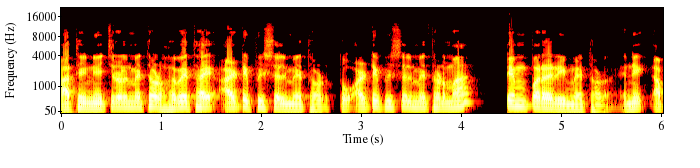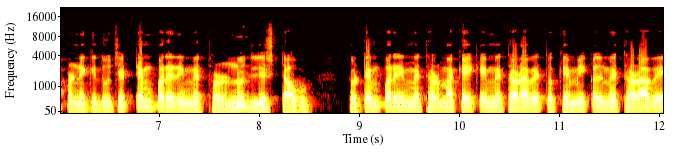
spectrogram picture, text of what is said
આથી નેચરલ મેથડ હવે થાય આર્ટિફિશિયલ મેથડ તો આર્ટિફિશિયલ મેથડમાં ટેમ્પરરી મેથડ એને આપણને કીધું છે ટેમ્પરરી મેથડનું જ લિસ્ટ આઉટ તો ટેમ્પરરી મેથડમાં કઈ કઈ મેથડ આવે? તો કેમિકલ મેથડ આવે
